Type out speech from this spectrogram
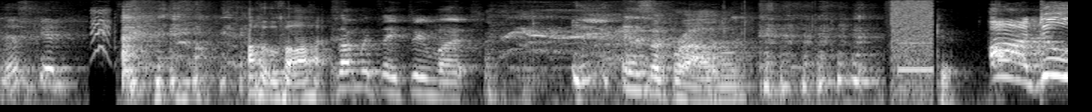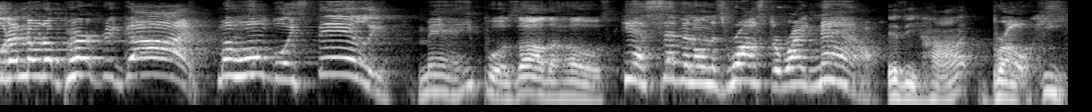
this kid. oh A lot. Some would say too much. It's a problem. Oh, dude, I know the perfect guy. My homeboy Stanley. Man, he pulls all the hoes. He has seven on his roster right now. Is he hot? Bro, he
